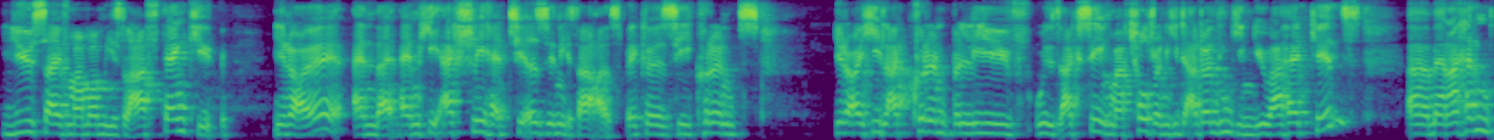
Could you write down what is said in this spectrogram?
you saved my mommy's life. Thank you. You know, and and he actually had tears in his eyes because he couldn't, you know, he like couldn't believe with like seeing my children. He I don't think he knew I had kids, um, and I hadn't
